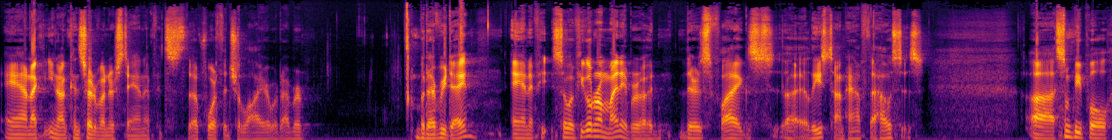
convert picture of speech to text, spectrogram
and I you know I can sort of understand if it's the Fourth of July or whatever. But every day, and if so, if you go around my neighborhood, there's flags uh, at least on half the houses. Uh, some people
